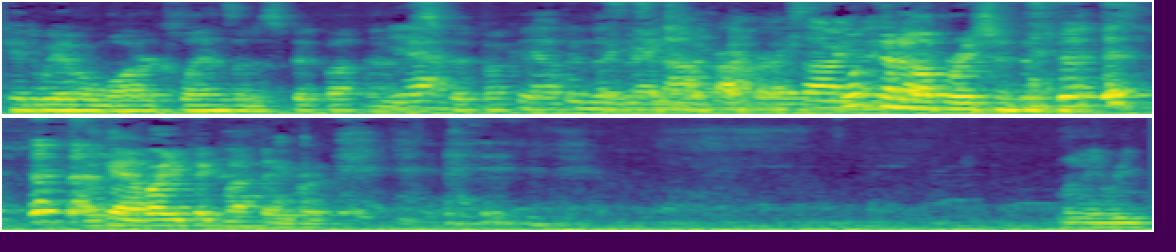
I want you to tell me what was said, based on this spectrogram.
Okay, do we have a water cleanse and a spit bucket? Yeah. spit bucket? No, then this Right, is right. not proper. Sorry. What kind of operation is this? Okay, I've already picked my favorite. Let me read.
